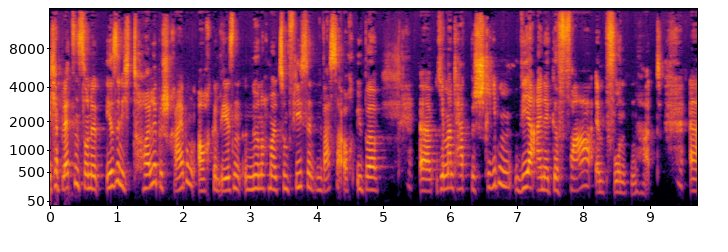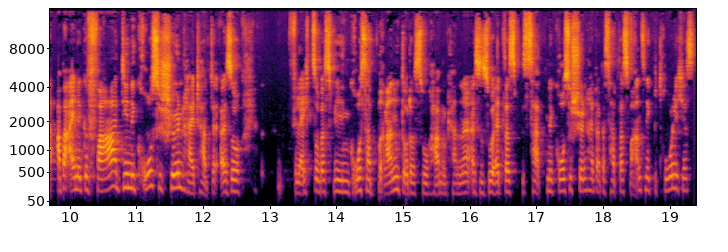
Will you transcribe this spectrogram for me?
Ich habe letztens so eine irrsinnig tolle Beschreibung auch gelesen, nur noch mal zum fließenden Wasser, auch über äh, jemand hat beschrieben, wie er eine Gefahr empfunden hat, äh, aber eine Gefahr, die eine große Schönheit hatte. Also vielleicht sowas wie ein großer Brand oder so haben kann. Ne? Also so etwas, es hat eine große Schönheit, aber es hat was wahnsinnig Bedrohliches.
